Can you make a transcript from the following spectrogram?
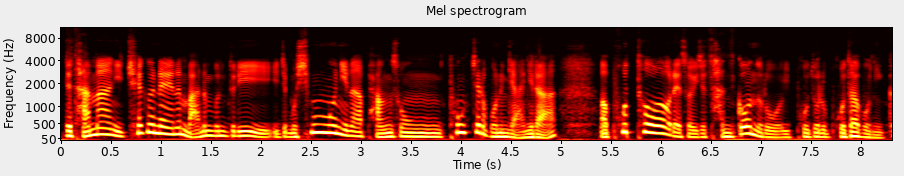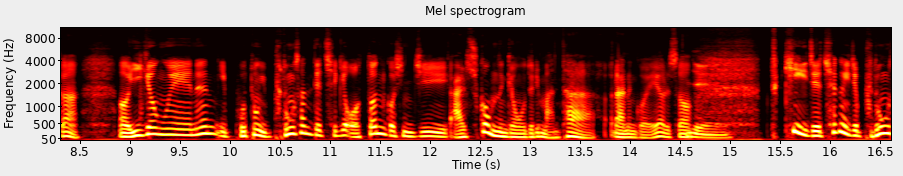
이제 다만 이 최근에는 많은 분들이 이제 뭐 신문이나 방송 통째로 보는 게 아니라 어, 포털에서 이제 단건으로 이 보도를 보다 보니까 어, 이 경우에는 이 보통 이 부동산 대책이 어떤 것인지 알 수가 없는 경우들이 많다라는 거예요. 그래서 예. 특히 이제 최근 이제 부동산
